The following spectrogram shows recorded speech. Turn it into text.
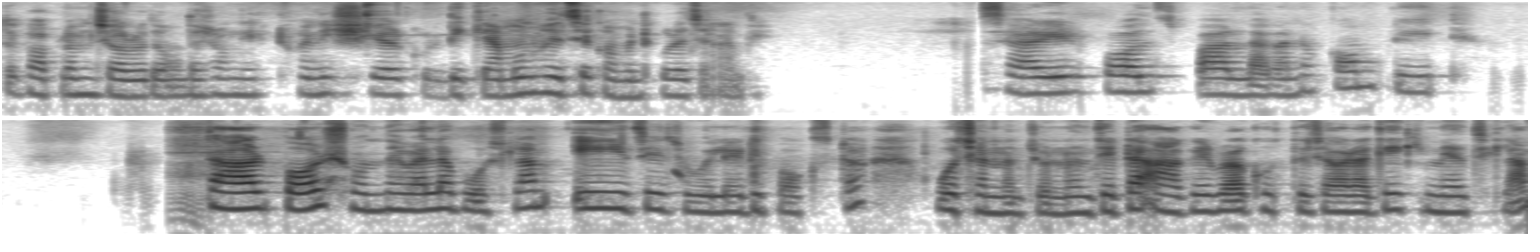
তো ভাবলাম চলো তোমাদের সঙ্গে একটুখানি শেয়ার করে দিই কেমন হয়েছে কমেন্ট করে জানাবে। শাড়ির ফলস পার লাগানো কমপ্লিট তারপর সন্ধেবেলা বসলাম এই যে জুয়েলারি বক্সটা গোছানোর জন্য, যেটা আগের বার ঘুরতে যাওয়ার আগেই কিনেছিলাম।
